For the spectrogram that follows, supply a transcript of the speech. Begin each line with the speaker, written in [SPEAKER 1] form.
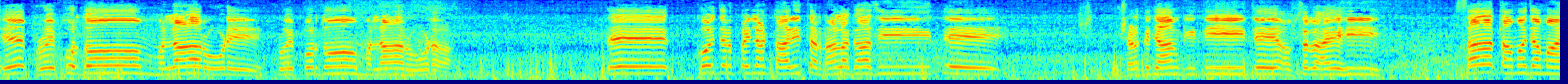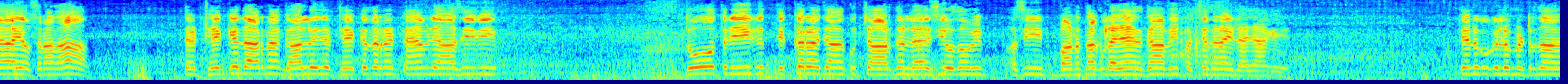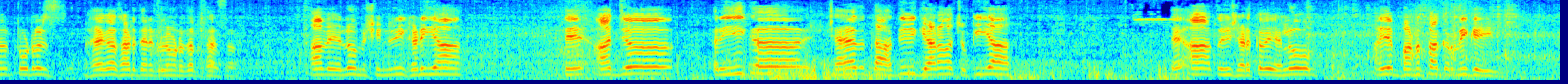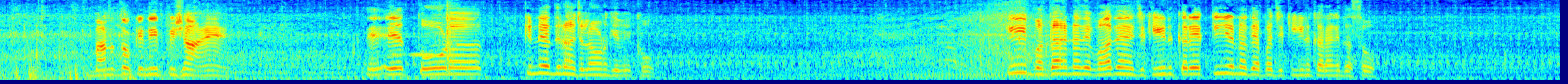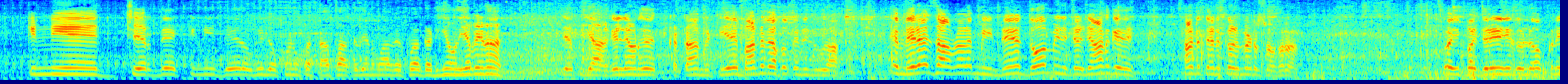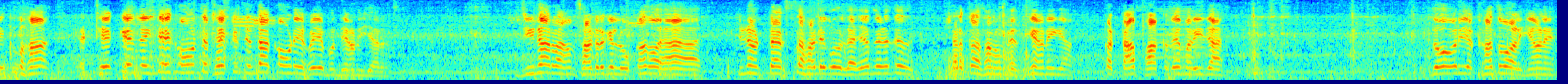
[SPEAKER 1] ਇਹ ਫਿਰੋਜ਼ਪੁਰ ਤੋਂ ਮੱਲਾਂ ਵਾਲਾ ਰੋਡ ਏ, ਫਿਰੋਜ਼ਪੁਰ ਤੋਂ ਮੱਲਾਂ ਵਾਲਾ ਰੋਡ ਆ। ਤੇ ਕੁਝ ਦਿਨ ਪਹਿਲਾਂ ਟਾਰੀ ਧਰਨਾ ਲੱਗਾ ਸੀ ਤੇ ਸੜਕ ਜਾਮ ਕੀਤੀ ਸੀ ਤੇ ਅਫਸਰ ਆਏ ਸੀ। ਸਾਰਾ ਤਾਮਾ ਜਾਮਾ ਆਇਆ ਸੀ ਅਫਸਰਾਂ ਦਾ। ਤੇ ਠੇਕੇਦਾਰ ਨਾਲ ਗੱਲ ਹੋਈ ਤੇ ਠੇਕੇਦਾਰ ਨੇ ਟਾਈਮ ਲਿਆ ਸੀ ਵੀ 2 ਤਰੀਕ ਤਿੱਕਰ ਜਾਂ ਕੋਈ 4 ਦਿਨ ਲਏ ਸੀ, ਉਦੋਂ ਵੀ ਅਸੀਂ ਬਨ ਤੱਕ ਲੈ ਜਾਏਗਾ ਵੀ 25 ਦਿਨਾਂ ਹੀ ਲੈ ਜਾਾਂਗੇ 3 ਕਿਲੋਮੀਟਰ ਦਾ ਟੋਟਲ ਹੈਗਾ 3.5 ਕਿਲੋਮੀਟਰ ਦਾ ਪ੍ਰੋਸੈਸ ਆ ਵੇਖ ਲਓ ਮਸ਼ੀਨਰੀ ਖੜੀ ਆ। ਤੇ ਅੱਜ ਤਰੀਕ, ਸ਼ਾਇਦ 10 ਦੀ ਵੀ 11 ਹੋ ਚੁੱਕੀ ਆ। ਤੇ ਆ ਤੁਸੀਂ ਸੜਕ ਵੇਖ ਲਓ, ਅਜੇ ਬਨ ਤਾਂ ਕਰਨੀ ਗਈ। ਬਨ ਤੋਂ ਕਿੰਨੀ ਪਿਛਾਂ ਹੈ ਤੇ ਇਹ ਤੋੜ ਕਿੰਨੇ ਦਿਨਾਂ ਚਲਾਉਣਗੇ ਵੇਖੋ? ਕੀ ਬੰਦਾ ਇਹਨਾਂ ਦੇ ਵਾਅਦਿਆਂ 'ਤੇ ਯਕੀਨ ਕਰੇ? ਕੀ ਇਹਨਾਂ ਤੇ ਆਪਾਂ ਯਕੀਨ ਕਰਾਂਗੇ? ਦੱਸੋ। ਕਿੰਨੇ ਚਿਰ ਦੇ, ਕਿੰਨੀ ਦੇਰ ਹੋ ਗਈ ਲੋਕਾਂ ਨੂੰ ਘੱਟਾ ਫੱਕਦੇ ਨੂੰ? ਆ ਵੇਖੋ, ਆਹ ਗੱਡੀਆਂ ਆਉਂਦੀਆਂ ਪਈਆਂ ਜੇ ਭਜਾ ਕੇ ਲਿਆਉਣਗੇ, ਘੱਟਾ ਮਿੱਟੀ ਇਹ ਬੰਨ ਵੇਖੋ ਕਿੰਨੀ ਦੂਰ ਆ। ਇਹ ਮੇਰੇ ਹਿਸਾਬ ਨਾਲ ਮਹੀਨੇ 2 ਮਹੀਨੇ ਚਲ ਜਾਣਗੇ। 3.5 ਕਿਲੋਮੀਟਰ ਸਫ਼ਰ ਕੋਈ ਬਜਰੀ ਨਹੀਂ, ਕੋਈ ਨੌਕਰੀ ਹਾਂ, ਇਹ ਠੇਕੇ ਲੈਂਦੇ ਕੌਣ ਤੇ ਠੇਕੇ ਦਿੰਦਾ ਕੌਣ? ਇਹੋ ਜਿਹੇ ਬੰਦਿਆਂ ਨੂੰ ਯਾਰ। ਜਿਨ੍ਹਾਂ ਆਰਾਮ ਸਾਡੇ ਵਰਗੇ ਲੋਕਾਂ ਦਾ ਹੋਇਆ ਹੈ। ਜਿਹਨਾਂ ਨੂੰ ਟੈਕਸ ਸਾਡੇ ਕੋਲ ਲੈ ਜਾਂਦੇ ਨੇ ਤੇ ਸੜਕਾਂ ਸਾਨੂੰ ਮਿਲਦੀਆਂ ਨਹੀਂਆਂ। ਘੱਟਾ ਫੱਕਦੇ ਮਰੀ ਜਾ ਦੋ ਵਾਰੀ ਅੱਖਾਂ ਧਵਾਲੀਆਂ ਨੇ।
